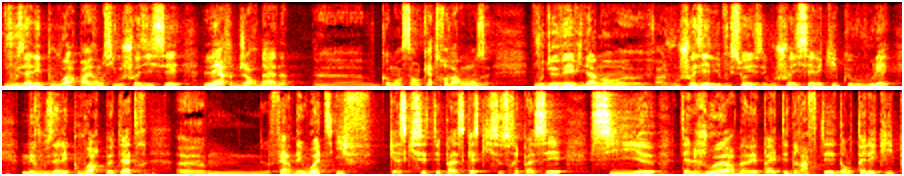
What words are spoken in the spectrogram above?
vous allez pouvoir, par exemple si vous choisissez l'ère Jordan, euh, vous commencez en 91, vous devez évidemment, euh, vous choisissez, vous choisissez l'équipe que vous voulez, mais vous allez pouvoir peut-être euh, faire des what if Qu'est-ce qui s'était passé Qu'est-ce qui se serait passé si tel joueur n'avait pas été drafté dans telle équipe?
